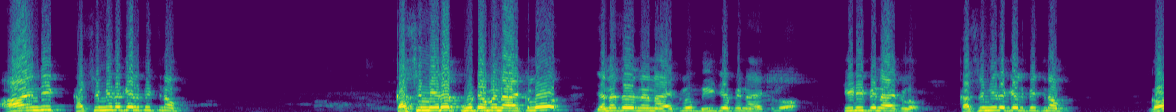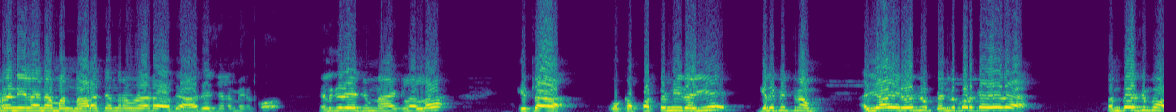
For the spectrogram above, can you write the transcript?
ఆయన్ని కసి మీద గెలిపించినాం. కసి మీద కూటమి నాయకులు జనసేన నాయకులు బీజేపీ నాయకులు టీడీపీ నాయకులు కసి మీద గెలిపించినాం. గౌరవనీయులైన మన నారా చంద్రబాబు నాయుడు అదే ఆదేశాల మేరకు తెలుగుదేశం నాయకులల్లో ఇట్లా ఒక పట్టు మీద అయ్యి గెలిపించినాం. అయ్యా ఈరోజు నువ్వు పెళ్ళి కొడుకు అయ్యేదే సంతోషము.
